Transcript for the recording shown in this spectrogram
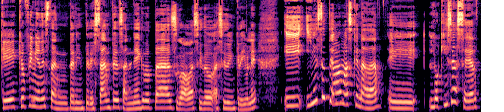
¿Qué, qué opiniones tan, tan interesantes, anécdotas, wow, ha sido, ha sido increíble. Y, y este tema más que nada, eh, lo quise hacer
